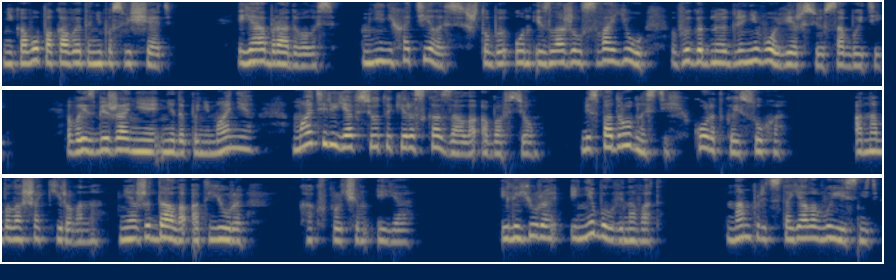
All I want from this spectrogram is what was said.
никого пока в это не посвящать. Я обрадовалась. Мне не хотелось, чтобы он изложил свою, выгодную для него версию событий. Во избежание недопонимания матери я все-таки рассказала обо всем. Без подробностей, коротко и сухо. Она была шокирована, не ожидала от Юры, как, впрочем, и я. Или Юра и не был виноват? Нам предстояло выяснить,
